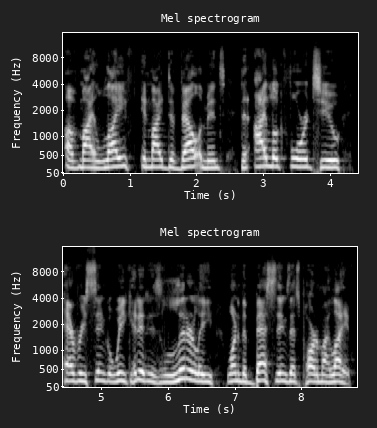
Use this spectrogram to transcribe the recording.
of my life in my development that I look forward to every single week. And it is literally one of the best things that's part of my life.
